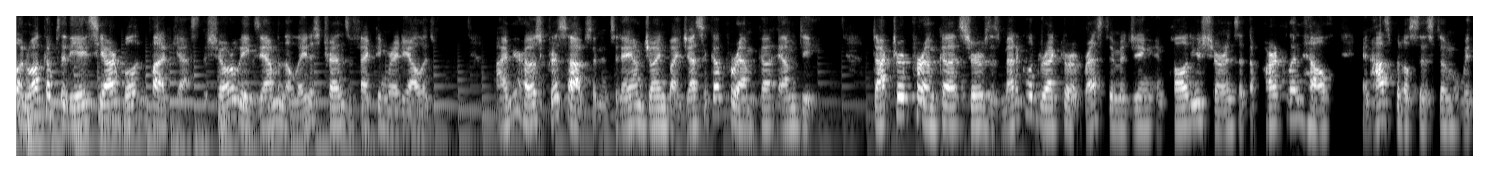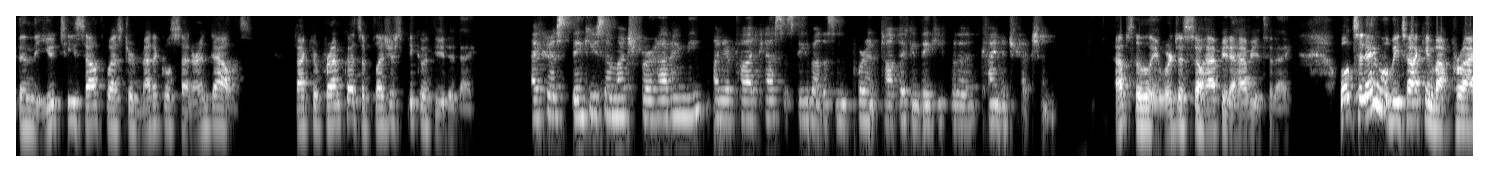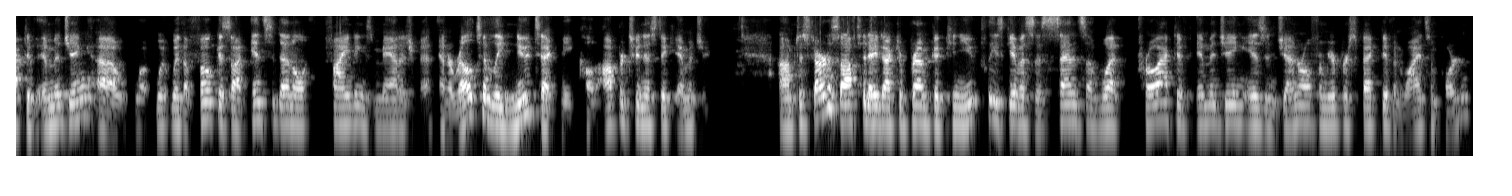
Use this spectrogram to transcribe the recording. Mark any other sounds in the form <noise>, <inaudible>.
And welcome to the ACR Bulletin Podcast, the show where we examine the latest trends affecting radiology. I'm your host, Chris Hobson, and today I'm joined by Jessica Porembka, MD. Dr. Porembka serves as Medical Director of Breast Imaging and Quality Assurance at the Parkland Health and Hospital System within the UT Southwestern Medical Center in Dallas. Dr. Porembka, it's a pleasure speaking with you today. Hi, Chris. Thank you so much for having me on your podcast to speak about this important topic, and thank you for the kind introduction. Absolutely. We're just so happy to have you today. Well, today we'll be talking about proactive imaging uh, w- with a focus on incidental findings management and a relatively new technique called opportunistic imaging. Um, to start us off today, Dr. Porembka, can you please give us a sense of what proactive imaging is in general from your perspective and why it's important?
